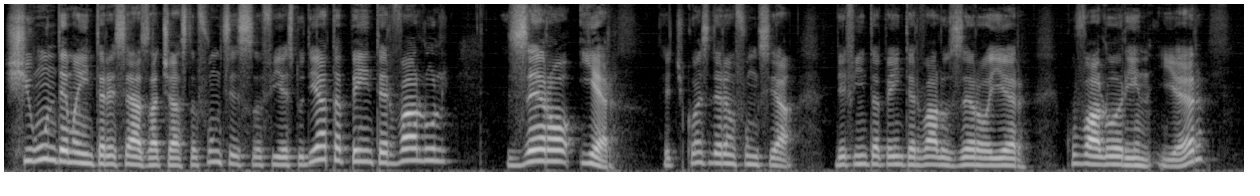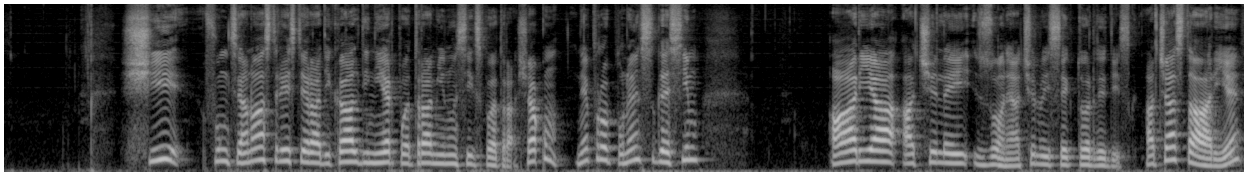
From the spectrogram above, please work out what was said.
Și unde mă interesează această funcție să fie studiată? Pe intervalul 0 ier. Deci considerăm funcția definită pe intervalul 0 ier cu valori în ier și funcția noastră este radical din ier pătrat minus x pătrat. Și acum ne propunem să găsim aria acelei zone, acelui sector de disc. Această arie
